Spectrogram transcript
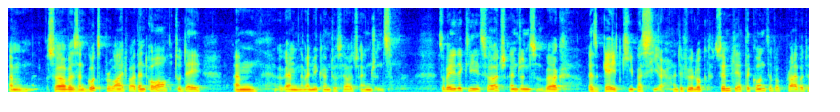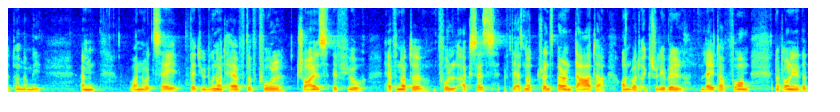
um, service and goods provided by them, or today when we come to search engines. So basically, search engines work as gatekeepers here. And if you look simply at the concept of private autonomy, um, one would say that you do not have the full choice if you have not a full access, if there's not transparent data on what actually will later form not only the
